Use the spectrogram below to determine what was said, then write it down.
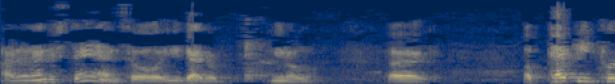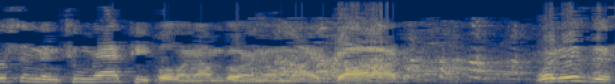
I don't understand. So you got to, you know, uh, a peppy person and two mad people, and I'm going, oh my God, what is this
